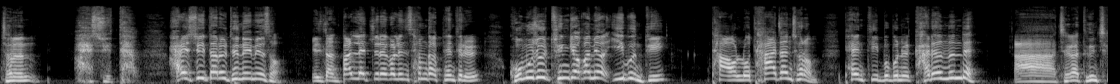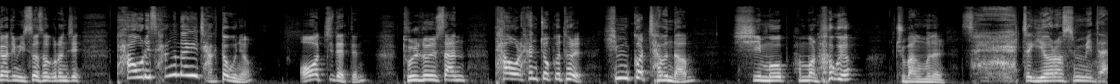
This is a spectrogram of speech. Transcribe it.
저는 할 수 있다. 할 수 있다를 되뇌면서 일단 빨랫줄에 걸린 삼각 팬티를 고무줄 튕겨가며 입은 뒤 타올로 타잔처럼 팬티 부분을 가렸는데 아 제가 등치가 좀 있어서 그런지 타올이 상당히 작더군요. 어찌됐든 둘둘 싼 타올 한쪽 끝을 힘껏 잡은 다음 심호흡 한번 하고요. 주방문을 살짝 열었습니다.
